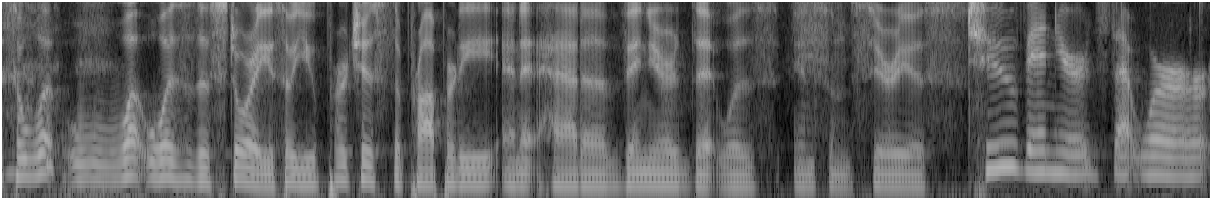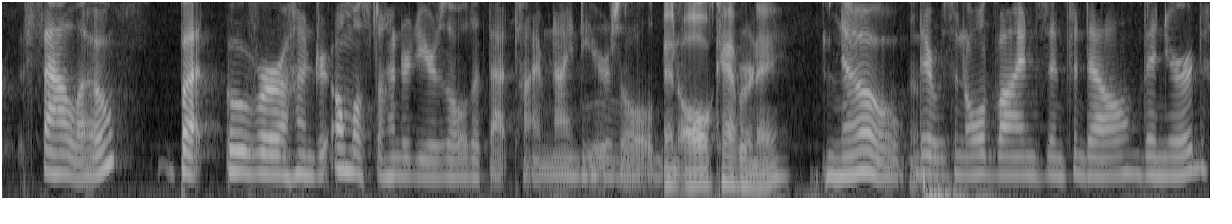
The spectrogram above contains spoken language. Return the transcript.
so what? What was the story? So you purchased the property, and it had a vineyard that was in some serious. two vineyards that were fallow, but over a hundred, almost a hundred years old at that time, ninety years mm. old. And all Cabernet. No, oh. there was an old vine Zinfandel vineyard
